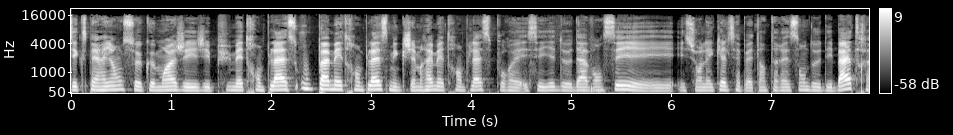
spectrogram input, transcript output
expériences que moi j'ai pu mettre en place ou pas mettre en place, mais que j'aimerais mettre en place pour essayer d'avancer et, sur lesquelles ça peut être intéressant de débattre.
